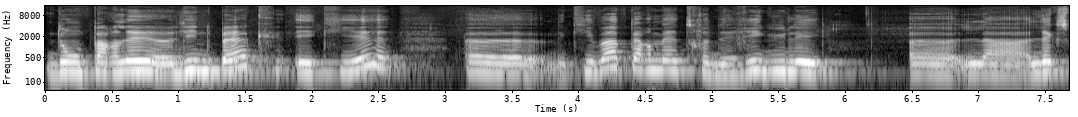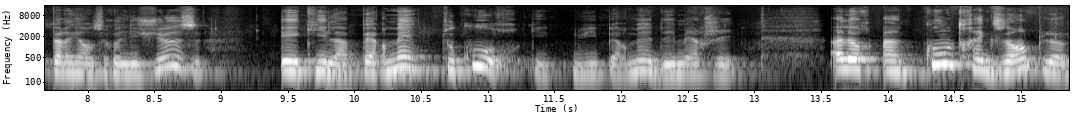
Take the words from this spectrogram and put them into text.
dont parlait euh, Lindbeck et qui, est, euh, qui va permettre de réguler l'expérience religieuse et qui la permet tout court, qui lui permet d'émerger. Alors un contre-exemple,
